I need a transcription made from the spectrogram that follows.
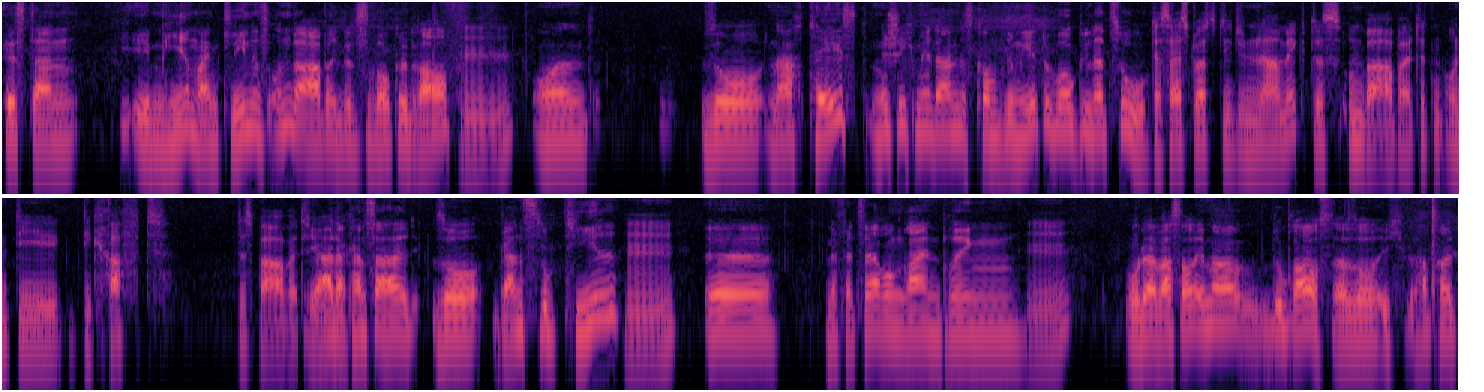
ist dann eben hier mein cleanes, unbearbeitetes Vocal drauf. Und so nach Taste mische ich mir dann das komprimierte Vocal dazu. Das heißt, du hast die Dynamik des Unbearbeiteten und die, die Kraft des Bearbeiteten. Ja, da kannst du halt so ganz subtil Mhm. äh, eine Verzerrung reinbringen Mhm. oder was auch immer du brauchst. Also ich habe halt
